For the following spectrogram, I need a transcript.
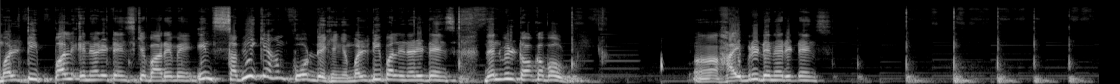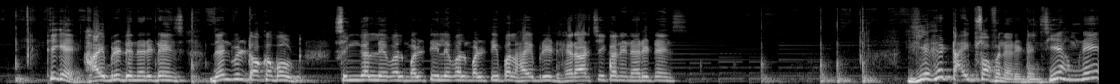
मल्टीपल इनहेरिटेंस के बारे में। इन सभी के हम कोड देखेंगे multiple inheritance then will talk about hybrid inheritance ठीक है hybrid inheritance then will talk about single level multi level multiple hybrid hierarchical inheritance ये है टाइप्स ऑफ़ इनहेरिटेंस ये हमने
